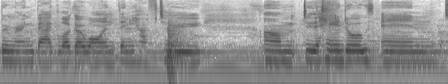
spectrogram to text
boomerang bag logo on. Then you have to um, do the handles and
